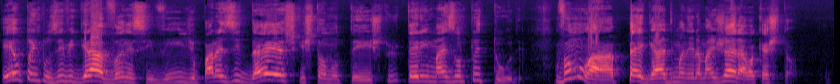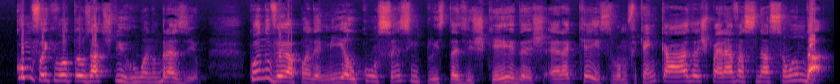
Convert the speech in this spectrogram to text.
Eu estou inclusive gravando esse vídeo para as ideias que estão no texto terem mais amplitude. Vamos lá, pegar de maneira mais geral a questão. Como foi que voltou os atos de rua no Brasil? Quando veio a pandemia, o consenso implícito das esquerdas era que é isso, vamos ficar em casa, esperar a vacinação andar,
